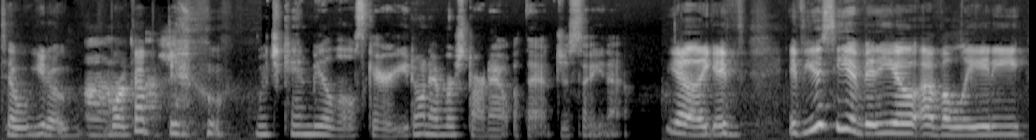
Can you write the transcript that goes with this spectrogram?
to you know Oh work up gosh. to. Which can be a little scary. You don't ever start out with that, just so you know. yeah, like if if you see a video of a lady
